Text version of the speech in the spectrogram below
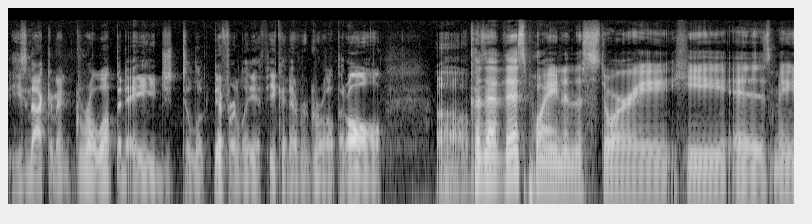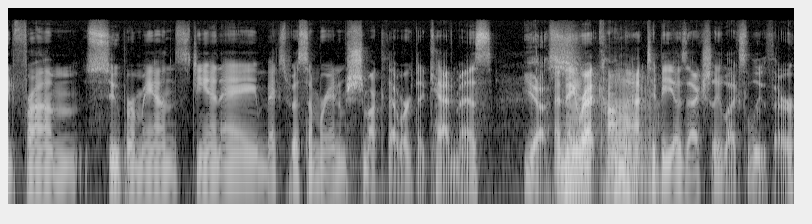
he's not going to grow up in age to look differently if he could ever grow up at all. Um, Because at this point in the story, he is made from Superman's DNA mixed with some random schmuck that worked at Cadmus. yes, And they retcon that to be as actually Lex Luthor.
